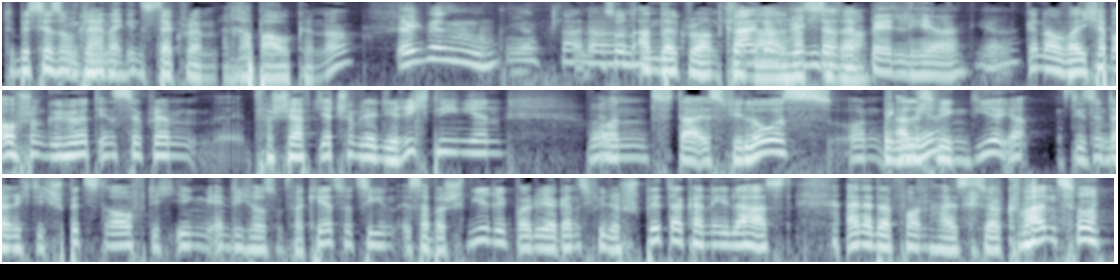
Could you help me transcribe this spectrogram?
Du bist ja so ein Mhm. kleiner Instagram-Rabauke, ne? Ich bin ja, ein kleiner, So ein Underground-Kanal kleiner wilder. Rebell hier. Ja. Genau, weil ich habe auch schon gehört, Instagram verschärft jetzt schon wieder die Richtlinien Was? und da ist viel los und Wegen alles mir? wegen dir, ja. Die sind da Mhm. richtig spitz drauf, dich irgendwie endlich aus dem Verkehr zu ziehen. Ist aber schwierig, weil du ja ganz viele Splitterkanäle hast. Einer davon heißt Sir Quantum.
